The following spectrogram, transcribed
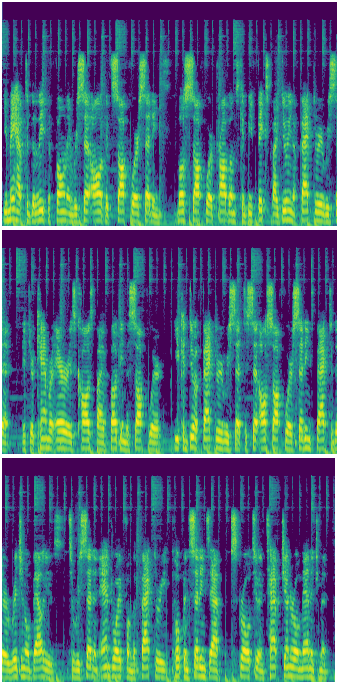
you may have to delete the phone and reset all of its software settings. Most software problems can be fixed by doing a factory reset. If your camera error is caused by a bug in the software, you can do a factory reset to set all software settings back to their original values. To reset an Android from the factory, open Settings app, scroll to and tap General Management.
